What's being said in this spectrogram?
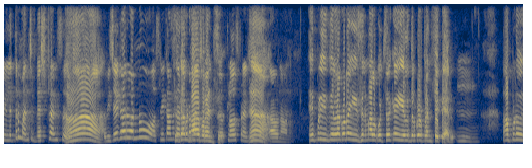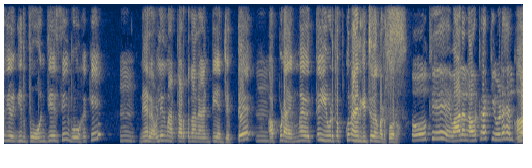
వీళ్ళిద్దరు మంచి బెస్ట్ ఫ్రెండ్స్ విజయ్ గారు అన్ను శ్రీకాంత్ గారు ఫ్రెండ్స్ క్లోజ్ ఫ్రెండ్స్ అవునవును. ఇప్పుడు ఇది ఇలా కూడా ఈ సినిమాలకు వచ్చాక వీళ్ళిద్దరు కూడా ఫ్రెండ్స్ అయిపోయారు. అప్పుడు ఇది ఫోన్ చేసి ఊహకి నేను రవళిని మాట్లాడుతున్నాను ఆంటీ అని చెప్తే అప్పుడు ఆ అమ్మాయి వస్తే ఈవిడ తప్పుకుని ఆయనకి ఇచ్చేది అనమాట ఫోన్. ఓకే వాళ్ళ లవ్ ట్రాక్ కూడా హెల్ప్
